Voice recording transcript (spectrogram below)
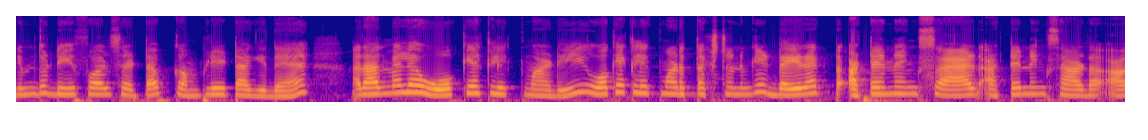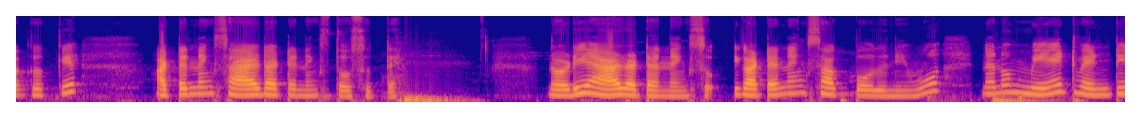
ನಿಮ್ಮದು ಡಿಫಾಲ್ಟ್ ಸೆಟಪ್ ಕಂಪ್ಲೀಟ್ ಆಗಿದೆ. ಅದಾದಮೇಲೆ ಓಕೆ ಕ್ಲಿಕ್ ಮಾಡಿ. ಓಕೆ ಕ್ಲಿಕ್ ಮಾಡಿದ ತಕ್ಷಣ ನಿಮಗೆ direct attendance add attendance add ಆಗೋಕ್ಕೆ ಅಟೆಂಡೆನ್ಸ್ ಆ್ಯಡ್ ಅಟೆಂಡೆನ್ಸ್ ತೋರಿಸುತ್ತೆ. ನೋಡಿ ಆ್ಯಡ್ ಅಟೆಂಡೆನ್ಸು ಈಗ ಅಟೆಂಡೆನ್ಸ್ ಹಾಕ್ಬೋದು ನೀವು. ನಾನು ಮೇ ಟ್ವೆಂಟಿ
